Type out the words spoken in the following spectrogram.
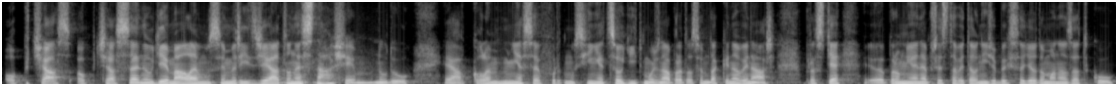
občas, občas se nudím, ale musím říct, že já to nesnáším, nudu. Já kolem mě se furt musí něco dít, možná proto jsem taky novinář. Prostě eh, pro mě je nepředstavitelný, že bych seděl doma na zadku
